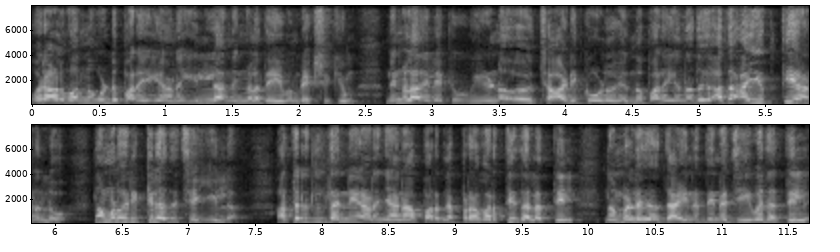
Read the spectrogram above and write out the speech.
ഒരാൾ വന്നുകൊണ്ട് പറയുകയാണ് ഇല്ല നിങ്ങളെ ദൈവം രക്ഷിക്കും. നിങ്ങൾ അതിലേക്ക് വീണ് ചാടിക്കോളൂ എന്ന് പറയുന്നത് അത് അയുക്തിയാണല്ലോ. നമ്മൾ ഒരിക്കലും അത് ചെയ്യില്ല. അത്തരത്തിൽ തന്നെയാണ് ഞാൻ ആ പറഞ്ഞ പ്രവൃത്തി തലത്തിൽ നമ്മൾ ദൈനംദിന ജീവിതത്തിൽ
